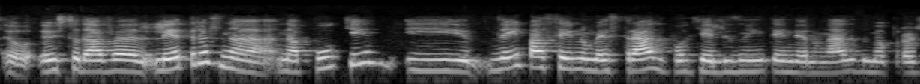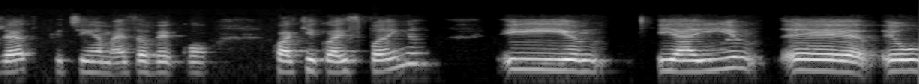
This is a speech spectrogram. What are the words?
eu, eu, estudava letras na, na PUC e nem passei no mestrado, porque eles não entenderam nada do meu projeto, que tinha mais a ver com, com aqui com a Espanha. E, e aí é, eu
